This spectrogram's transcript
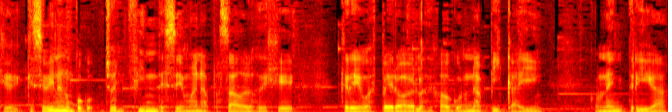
que, que se vienen un poco... Yo el fin de semana pasado los dejé, creo, espero haberlos dejado con una pica ahí con una intriga,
